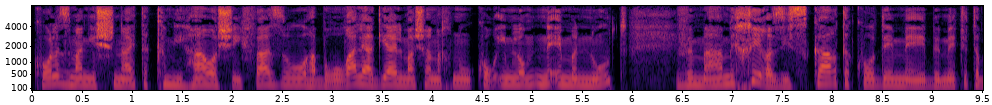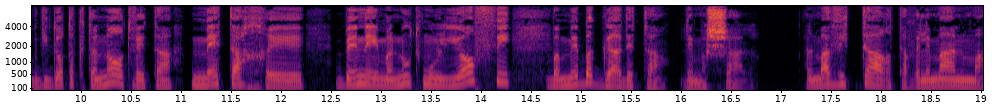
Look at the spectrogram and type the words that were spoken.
כל הזמן ישנה את הכמיהה או השאיפה הזו הברורה להגיע אל מה שאנחנו קוראים לו נאמנות. ומה המחיר? אז הזכרת קודם אה, באמת את הבגידות הקטנות ואת המתח אה, בין נאמנות מול יופי. במה בגדת, למשל? על מה ויתרת ולמען מה?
